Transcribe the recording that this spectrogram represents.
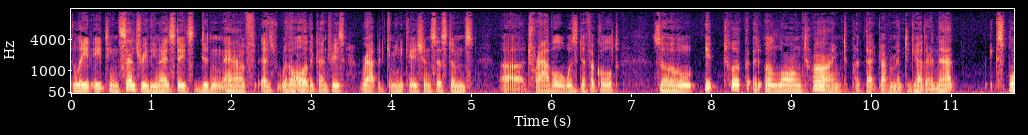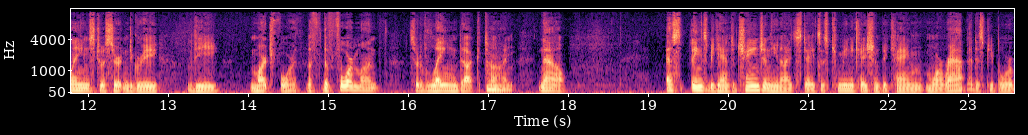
late 18th century, the United States didn't have, as with all other countries, rapid communication systems. Uh, travel was difficult. So it took a, a long time to put that government together. And that explains to a certain degree the March 4th, the, the four-month sort of lame duck time. Mm. Now, as things began to change in the United States, as communication became more rapid, as people were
